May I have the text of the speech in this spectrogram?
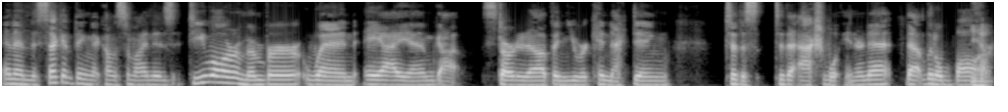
And then the second thing that comes to mind is do you all remember when AIM got started up and you were connecting to the to the actual internet, that little bar? Yeah.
